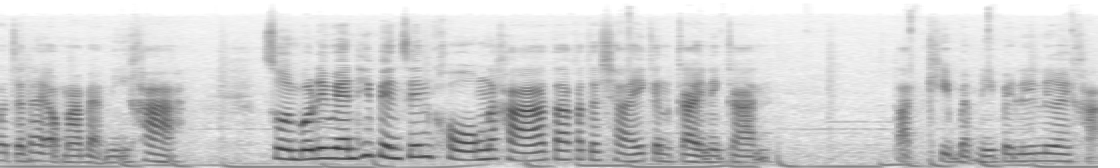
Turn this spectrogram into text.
็จะได้ออกมาแบบนี้ค่ะ ส่วนบริเวณที่เป็นเส้นโค้งนะคะตาก็จะใช้กรรไกรในการตัดขีดแบบนี้ไปเรื่อย ๆ ค่ะ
